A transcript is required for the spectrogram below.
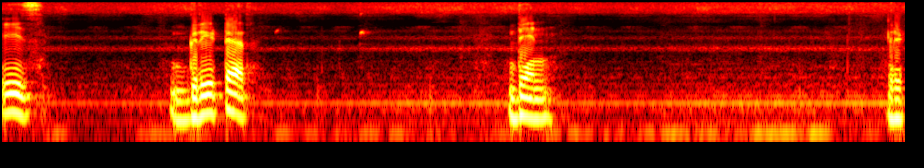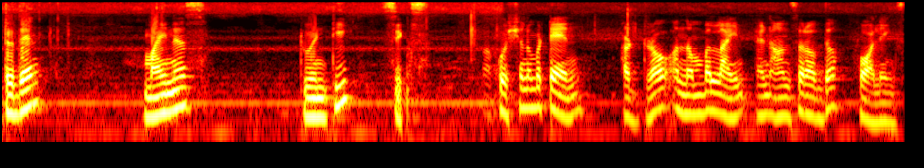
is greater than greater than minus 26 uh, question number 10 uh, draw a number line and answer of the followings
